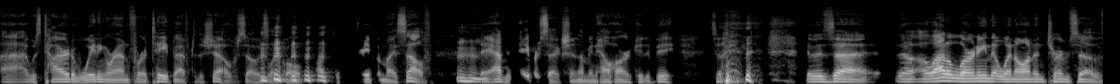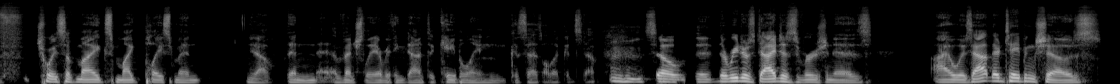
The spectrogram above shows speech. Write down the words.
uh, I was tired of waiting around for a tape after the show. So I was like, well, I'll just tape it myself Mhm. they have a taper section. I mean, how hard could it be? So it was uh, a lot of learning that went on in terms of choice of mics, mic placement, you know, then eventually everything down to cabling, cassettes, all that good stuff. Mhm. So the, the Reader's Digest version is I was out there taping shows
